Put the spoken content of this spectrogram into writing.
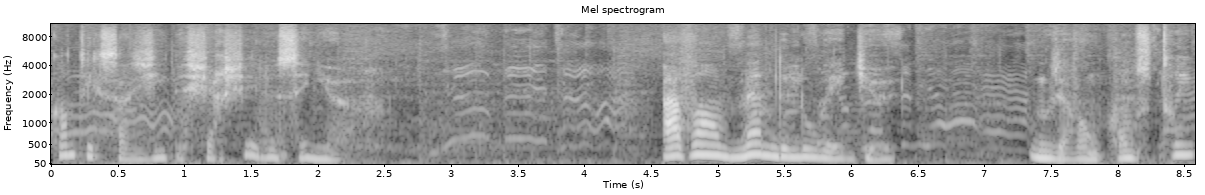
quand il s'agit de chercher le Seigneur. Avant même de louer Dieu, nous avons construit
